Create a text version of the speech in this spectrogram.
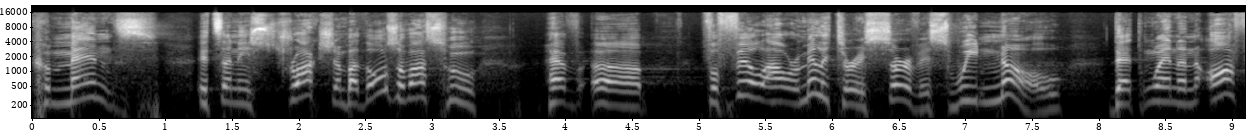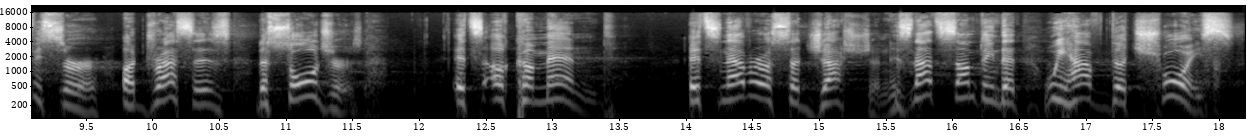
commands, it's an instruction. But those of us who have uh, fulfilled our military service, we know that when an officer addresses the soldiers, it's a command. It's never a suggestion. It's not something that we have the choice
